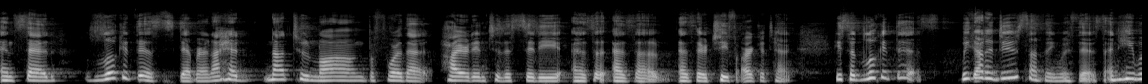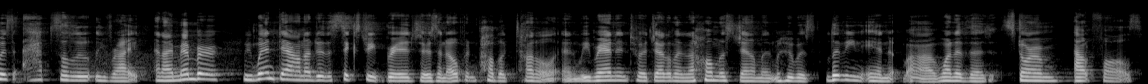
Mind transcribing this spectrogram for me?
and said, look at this, Deborah. And I had not too long before that hired into the city as a, as a, as their chief architect. He said, look at this. We got to do something with this. And he was absolutely right. And I remember we went down under the Sixth Street Bridge. There's an open public tunnel, and we ran into a gentleman, a homeless gentleman who was living in uh, one of the storm outfalls.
